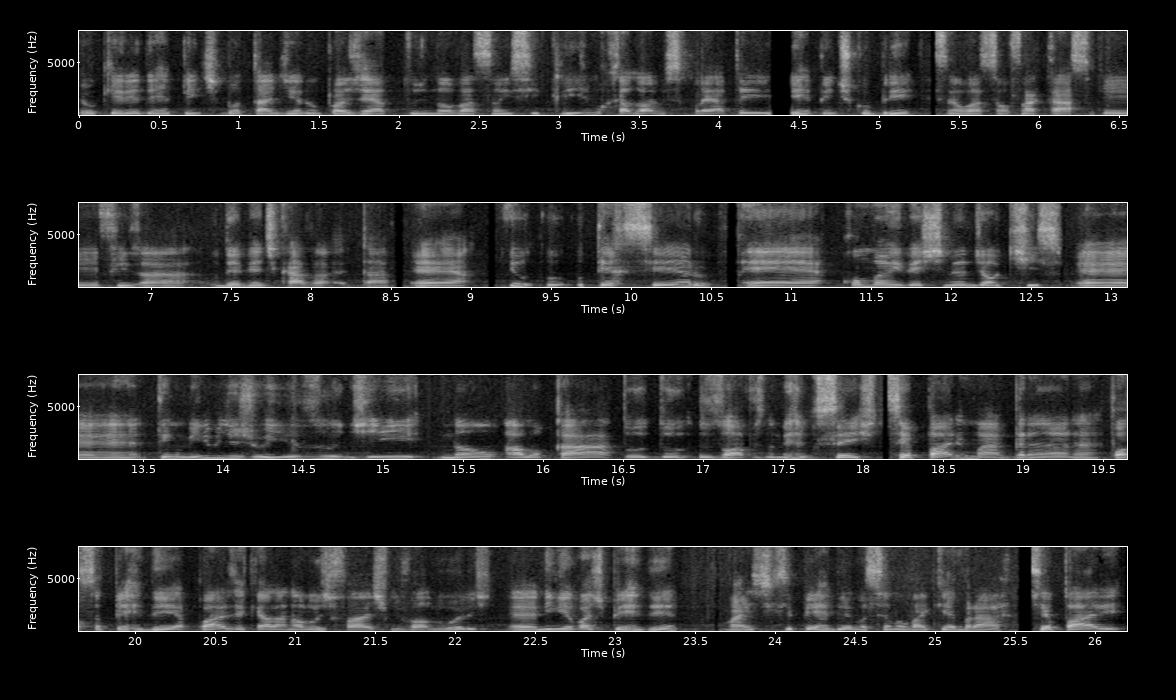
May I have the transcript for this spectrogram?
eu queria de repente botar dinheiro num projeto de inovação em ciclismo, porque adoro bicicleta e de repente descobrir que esse negócio é um fracasso que fiz a, o dever de casa, tá? É, e o, o, terceiro é como é um investimento de altíssimo, é, tem o um mínimo de juízo de não alocar todos os ovos no mesmo cesto. Separe uma grana, possa perder, é quase aquela analogia faz de valores, é, ninguém vai te perder, mas se perder você não vai quebrar. Separe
